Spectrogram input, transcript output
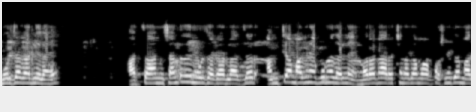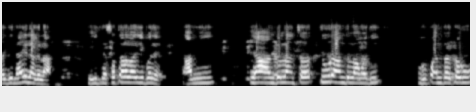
मोर्चा काढलेला आहे. आजचा आम्ही शांततेत मोर्चा काढला. जर आमच्या मागण्या पूर्ण झाल्या नाही मराठा आरक्षणाचा प्रश्न तर मार्गी नाही लागला. सतरा तारखेपर्यंत आम्ही या आंदोलनाचं तीव्र आंदोलनामध्ये रूपांतर करू.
